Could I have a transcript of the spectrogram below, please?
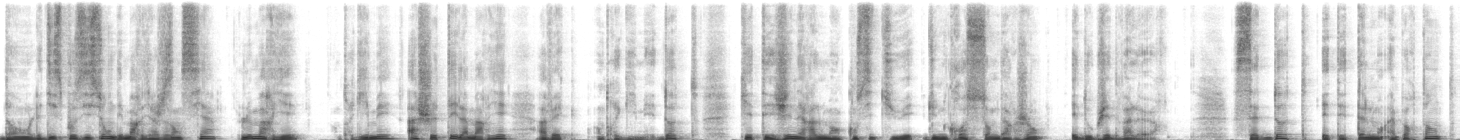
Dans les dispositions des mariages anciens, le marié entre acheter la mariée avec, entre guillemets, dot, qui était généralement constituée d'une grosse somme d'argent et d'objets de valeur. Cette dot était tellement importante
